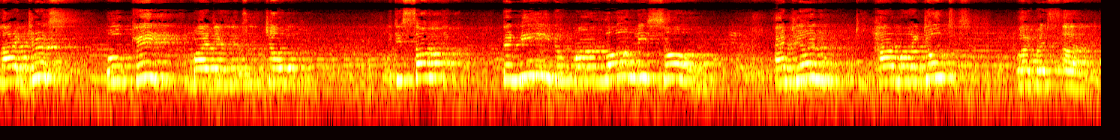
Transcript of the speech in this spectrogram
Like dress, okay, my dear little Johnny. It is something, the need of my lonely soul, and yearning to have my daughters by my side.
